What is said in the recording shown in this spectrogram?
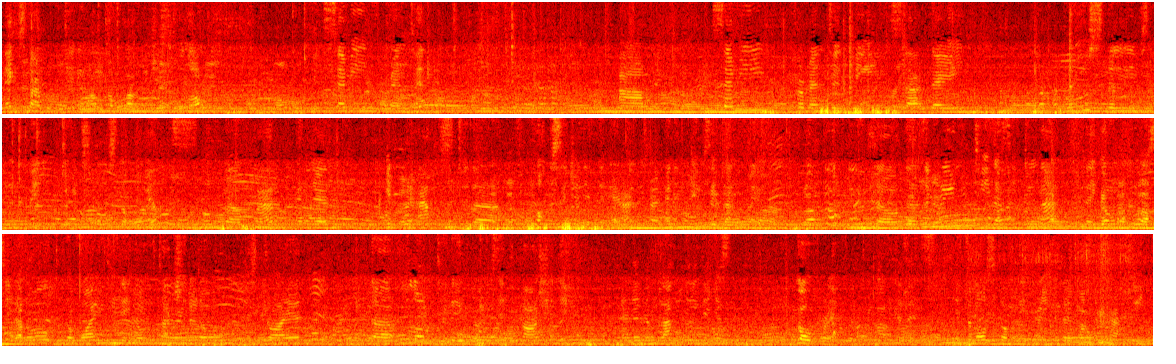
next type of that I'll talk about, which is oolong. It's semi-fermented. Um, semi-fermented means that they bruise the leaves a little bit to expose the oils of the plant, and then it reacts to the oxygen in the air, and it gives it that flavor. So a green tea doesn't do that. They don't bruise it at all. The white tea they don't touch it at all. Just dry it. The oolong tea they bruise it partially, tea they just go for it uh, because it's it's the most common. They want the caffeine.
